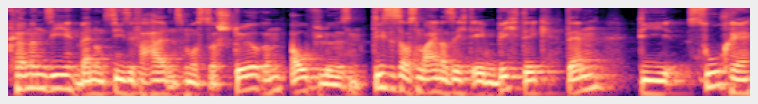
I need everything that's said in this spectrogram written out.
können sie, wenn uns diese Verhaltensmuster stören, auflösen. Dies ist aus meiner Sicht eben wichtig, denn die Suche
